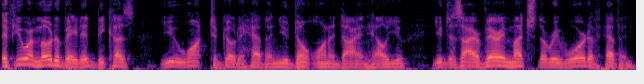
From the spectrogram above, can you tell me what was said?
If you are motivated because you want to go to heaven, you don't want to die in hell, you, you desire very much the reward of heaven,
